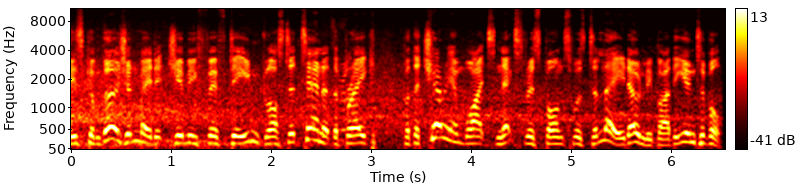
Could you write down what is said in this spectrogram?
His conversion made it Jimmy 15, Gloucester 10 at the break, but the Cherry and White's next response was delayed only by the interval.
